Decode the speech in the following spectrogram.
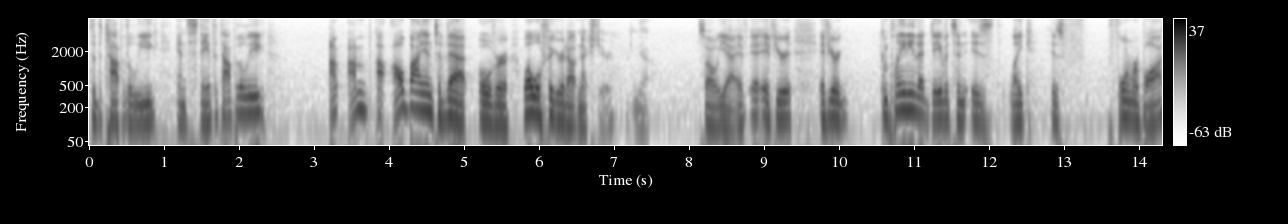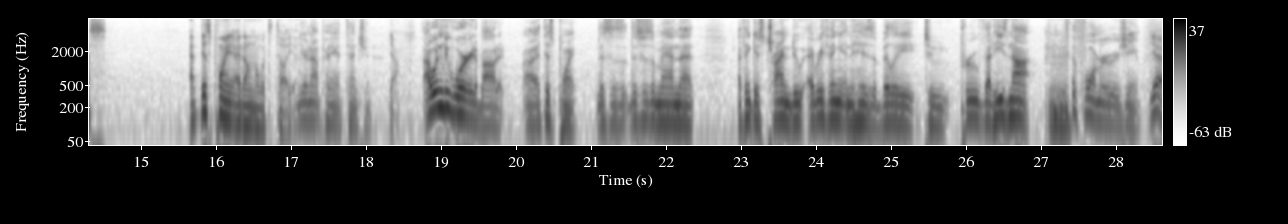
to the top of the league and stay at the top of the league I'm, I'm I'll buy into that over well we'll figure it out next year Yeah. so yeah, if if you're if you're complaining that Davidson is like his f- former boss, at this point I don't know what to tell you. You're not paying attention. I wouldn't be worried about it uh, at this point. This is this is a man that I think is trying to do everything in his ability to prove that he's not the former regime. Yeah.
